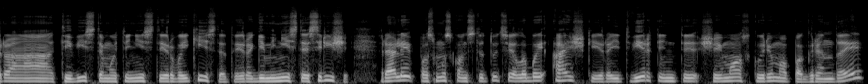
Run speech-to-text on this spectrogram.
yra tėvystė, motinystė ir vaikystė, tai yra giminystės ryšiai. Realiai pas mus konstitucija labai aiškiai yra įtvirtinti šeimos kūrimo pagrindai,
